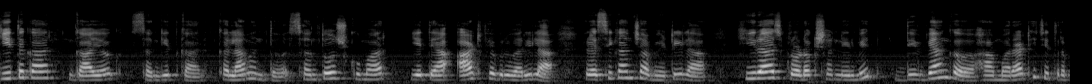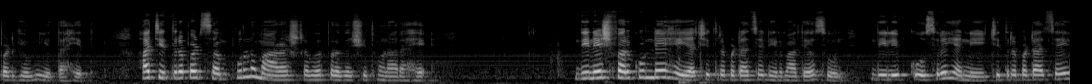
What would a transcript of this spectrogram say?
गीतकार गायक संगीतकार कलावंत संतोष कुमार येत्या आठ फेब्रुवारीला रसिकांच्या भेटीला हिराज प्रोडक्शन निर्मित दिव्यांग हा मराठी चित्रपट घेऊन येत आहेत. हा चित्रपट संपूर्ण महाराष्ट्रभर प्रदर्शित होणार आहे. दिनेश फरकुंडे हे या चित्रपटाचे निर्माते असून दिलीप कोसरे यांनी चित्रपटाचे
